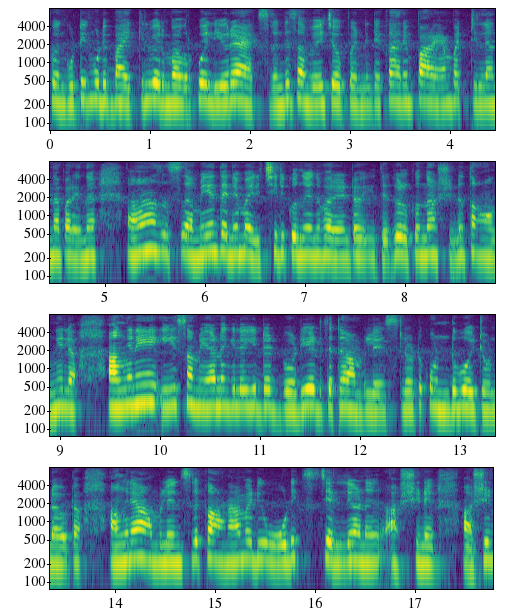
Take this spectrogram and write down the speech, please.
പെൺകുട്ടിയും കൂടി ബൈക്കിൽ വരുമ്പോൾ അവർക്ക് വലിയൊരു ആക്സിഡന്റ് സംഭവിച്ചു. പെണ്ണിന്റെ കാര്യം പറയാൻ പറ്റില്ല എന്നാണ് പറയുന്നത് ആ സമയം തന്നെ മരിച്ചിരിക്കുന്നു എന്ന് പറയട്ടോ ഇത് കേൾക്കുന്ന അശ്വിന് താങ്ങില്ല. അങ്ങനെ ഈ സമയമാണെങ്കിൽ ഈ ഡെഡ് ബോഡി എടുത്തിട്ട് ആംബുലൻസിലോട്ട് കൊണ്ടുപോയിട്ടുണ്ടാവും കേട്ടോ. അങ്ങനെ ആംബുലൻസിൽ കാണാൻ വേണ്ടി ഓടി ചെല്ലുകയാണ് അശ്വിന്. അശ്വിൻ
